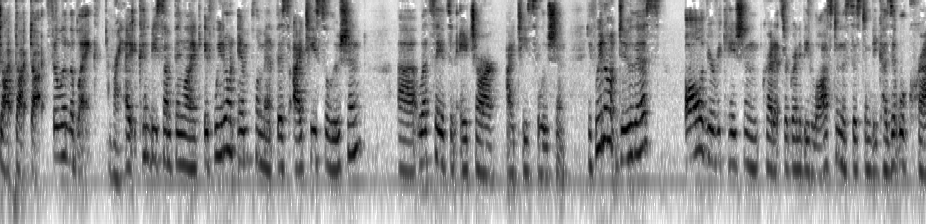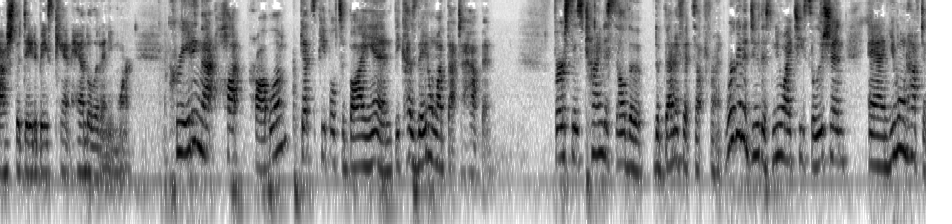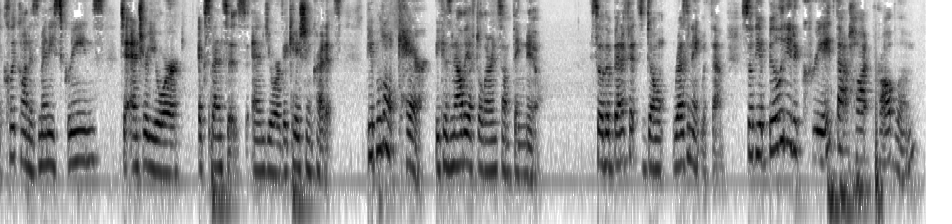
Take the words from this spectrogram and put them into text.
Dot dot dot. Fill in the blank. Right. It can be something like if we don't implement this IT solution, uh, let's say it's an HR IT solution. If we don't do this, all of your vacation credits are going to be lost in the system because it will crash. The database can't handle it anymore. Creating that hot problem gets people to buy in because they don't want that to happen. Versus trying to sell the, the benefits up front. We're going to do this new IT solution, and you won't have to click on as many screens to enter your expenses and your vacation credits. People don't care because now they have to learn something new. So the benefits don't resonate with them. So the ability to create that hot problem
